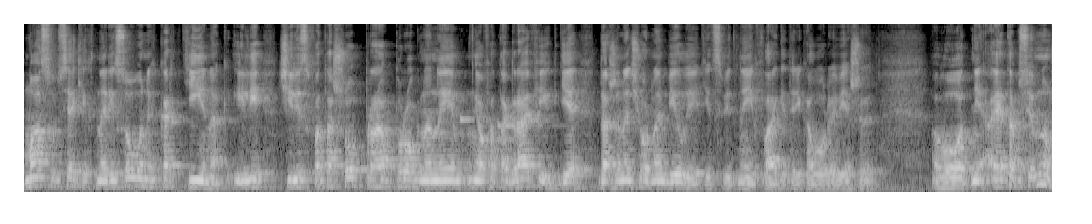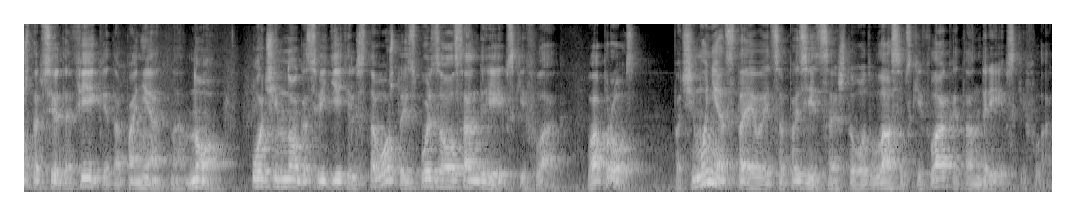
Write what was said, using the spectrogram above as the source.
массу всяких нарисованных картинок или через Photoshop прогнанные э, фотографии, где даже на черно-белые эти цветные флаги триколоры вешают. Вот. Это все, ну, что все это фейк, это понятно. Но очень много свидетельств того, что использовался Андреевский флаг. Вопрос, Почему не отстаивается позиция, что вот Власовский флаг это Андреевский флаг?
